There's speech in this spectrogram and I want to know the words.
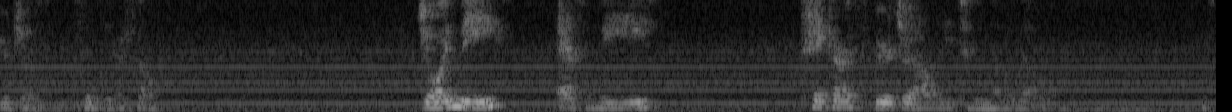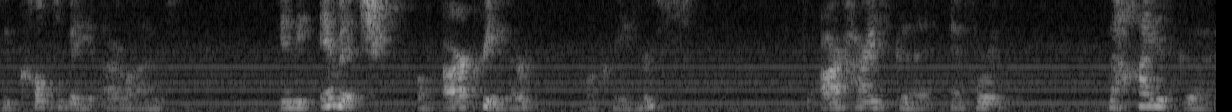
You're just fooling yourself. Join me as we take our spirituality to another level as we cultivate our lives in the image of our Creator or creators for our highest good and for the highest good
